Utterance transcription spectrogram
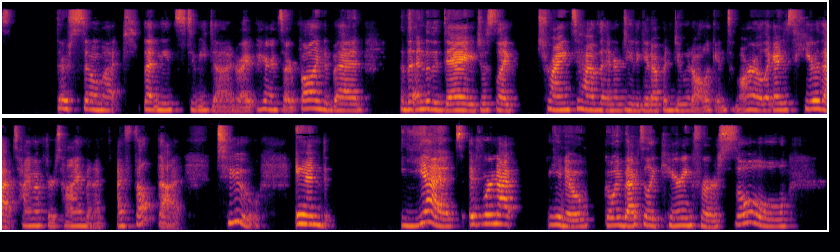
there's so much that needs to be done, right? Parents are falling to bed at the end of the day, just like trying to have the energy to get up and do it all again tomorrow. Like I just hear that time after time. And I, I felt that too. And yet, if we're not, you know, going back to like caring for our soul,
